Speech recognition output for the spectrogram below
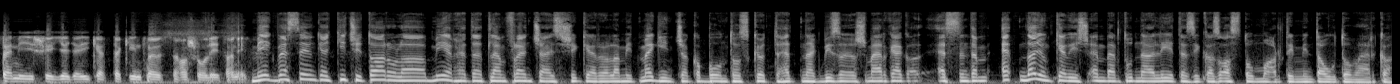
személyiségjegyeiket tekintve összehasonlítani. Még beszéljünk egy kicsit arról a mérhetetlen franchise sikerről, amit megint csak a Bonthoz köthetnek bizonyos márkák. Ezt szerintem e- nagyon kevés ember tudná, hogy létezik az Aston Martin, mint automárka.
